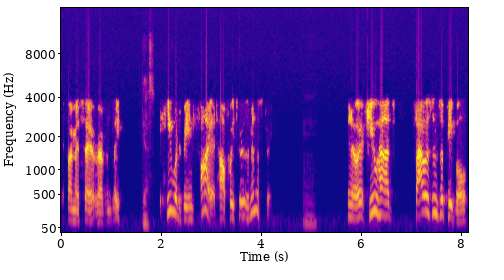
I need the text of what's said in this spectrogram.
if I may say it reverently, yes. he would have been fired halfway through his ministry. Mm. You know, if you had thousands of people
